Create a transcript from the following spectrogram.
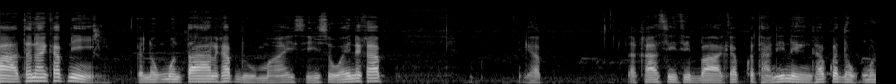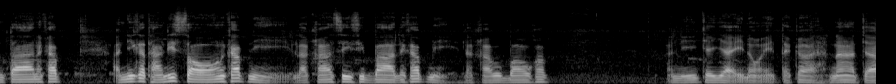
บาทเท่านั้นครับนี่กระหนกมนตานะครับ ดูไม้สีสวยนะครับนี่ครับราคา 40 บาทครับกระถางที่หนึ่งครับกระหนกมนตานะครับ อันนี้กระถางที่สองนะครับนี่ราคา 40 บาทนะครับนี่ราคาเบาๆครับ อันนี้จะใหญ่หน่อย แต่ก็น่าจะ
